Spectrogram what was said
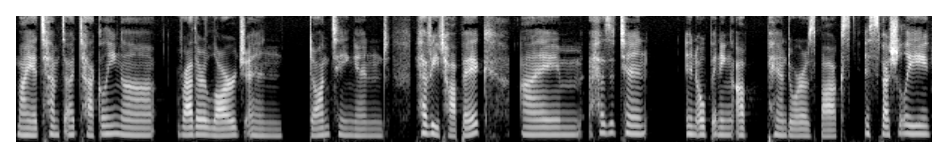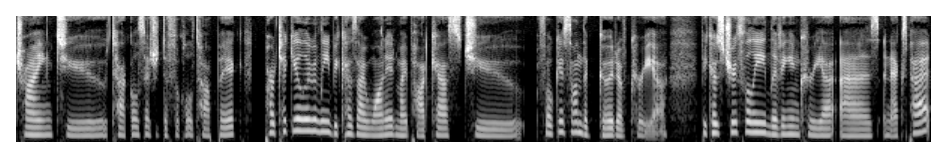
my attempt at tackling a rather large and daunting and heavy topic. I'm hesitant in opening up Pandora's box, especially trying to tackle such a difficult topic, particularly because I wanted my podcast to focus on the good of Korea. Because truthfully, living in Korea as an expat,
